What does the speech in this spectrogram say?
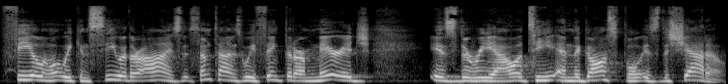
feel and what we can see with our eyes that sometimes we think that our marriage is the reality and the gospel is the shadow.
